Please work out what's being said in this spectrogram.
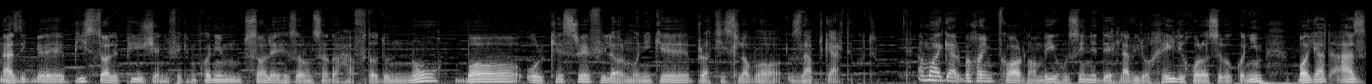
نزدیک به 20 سال پیش یعنی فکر می‌کنیم سال 1979 با ارکستر فیلارمونیک براتیسلاوا ضبط کرده بود. اما اگر بخوایم کارنامه حسین دهلوی رو خیلی خلاصه بکنیم باید از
